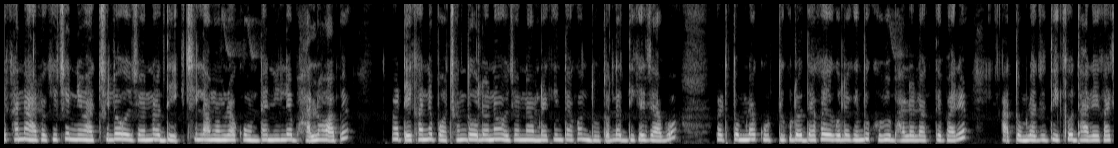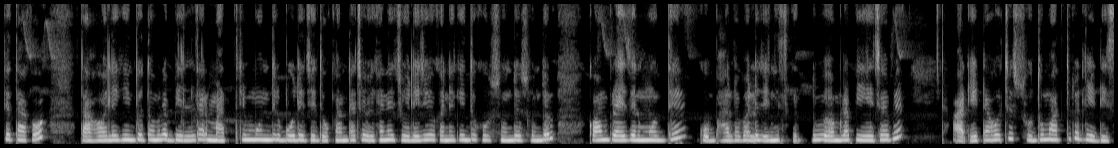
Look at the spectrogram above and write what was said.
এখানে আরও কিছু নেওয়ার ছিল, ওই জন্য দেখছিলাম আমরা কোনটা নিলে ভালো হবে। বাট এখানে পছন্দ হলো না, ওই জন্য আমরা কিন্তু এখন দোতলার দিকে যাব। বাট তোমরা কুর্তিগুলো দেখো, এগুলো কিন্তু খুবই ভালো লাগতে পারে। আর তোমরা যদি কেউ ধারে কাছে থাকো, তাহলে কিন্তু তোমরা বেলদার মাতৃ মন্দির বলে যে দোকানটা আছে, ওইখানে চলে যাও। ওখানে কিন্তু খুব সুন্দর সুন্দর, কম প্রাইসের মধ্যে খুব ভালো ভালো জিনিস কিন্তু আমরা পেয়ে যাবে। আর এটা হচ্ছে শুধুমাত্র লেডিস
